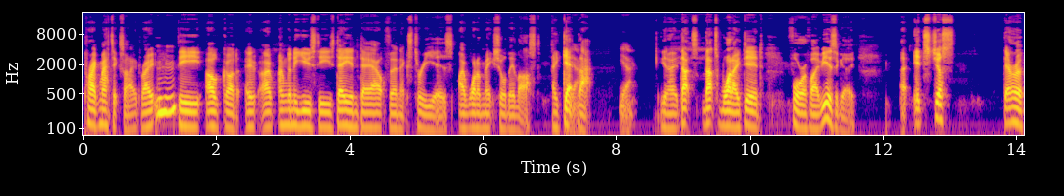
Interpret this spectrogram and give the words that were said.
pragmatic side right Mhm. the oh god I, I, i'm going to use these day in day out for the next three years i want to make sure they last i get Yeah. that Yeah. you know that's that's what i did four or five years ago uh, it's just there are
